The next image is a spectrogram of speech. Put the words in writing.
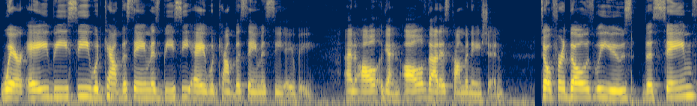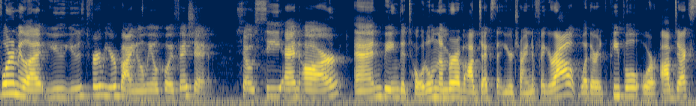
where A, B, C would count the same as B, C, A would count the same as C, A, B. And all, again, all of that is combination. So for those, we use the same formula you used for your binomial coefficient. So CNR, N being the total number of objects that you're trying to figure out, whether it's people or objects,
